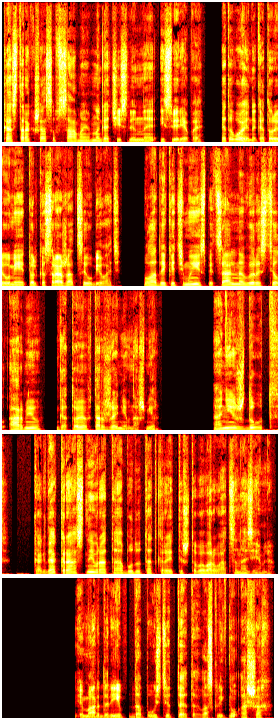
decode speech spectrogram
Каста ракшасов самая многочисленная и свирепая. Это воины, которые умеют только сражаться и убивать. Владыка тьмы специально вырастил армию, готовя вторжение в наш мир. Они ждут, когда красные врата будут открыты, чтобы ворваться на землю. — И Мардрип допустит это, — воскликнул Ашах.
